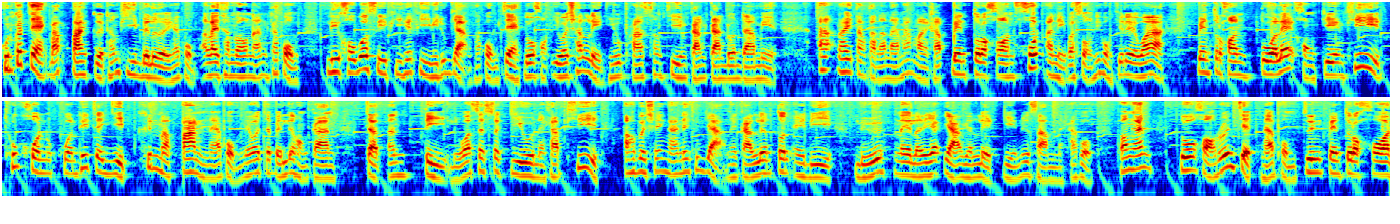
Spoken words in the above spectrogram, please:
คุณก็แจกบัฟตายเกิดทั้งทีมไปเลยครับผมอะไรทำนองนั้นครับผม recover CP HP มีทุกอย่างครับผมแจกตัวของ evasion rate heal plus ทั้งทีมการการโดนดาเมจอะไรต่างๆนานามากมายครับเป็นตัวละครโคตรอเนกประสงค์ที่ผมคิดเลยว่า เป็นตัวละครตัวแรกของเกมที่ทุกคนควรที่จะหยิบขึ้นมาปั้นนะครับผมไม่ว่าจะเป็นเรื่องของการ จัดอันติหรือว่าเซตสกิลนะครับที่เอาไปใช้งานได้ทุกอย่างในการเริ่มต้น AD หรือในระยะยาวยันเลดเกมด้วยซ้ำนะครับผมเพราะงั้นตัวของรุ่น7นะผมจึงเป็นตัวละคร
